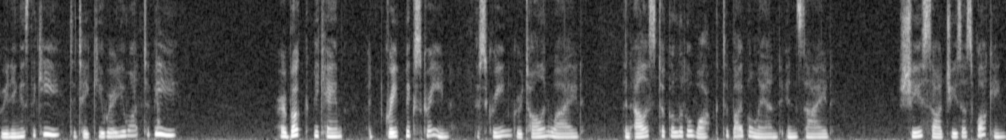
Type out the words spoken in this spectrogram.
Reading is the key to take you where you want to be. Her book became a great big screen. The screen grew tall and wide. Then Alice took a little walk to Bible land inside. She saw Jesus walking,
